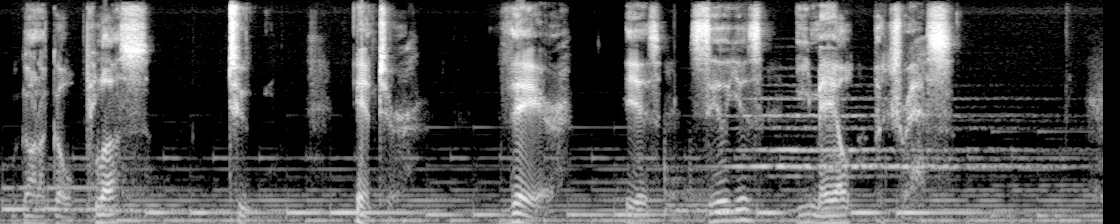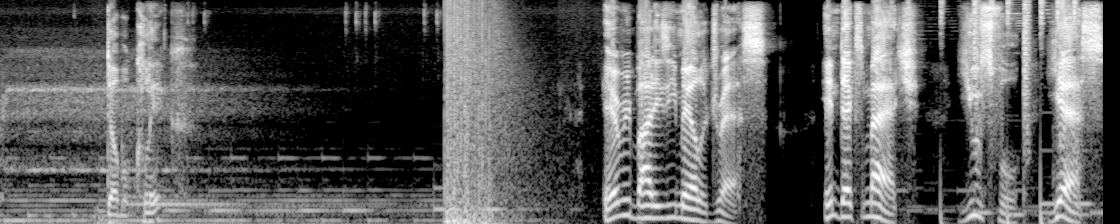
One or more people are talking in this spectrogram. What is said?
We're going to go plus two. Enter. There is Celia's email address. Double click. Everybody's email address. Index match. Useful. Yes.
